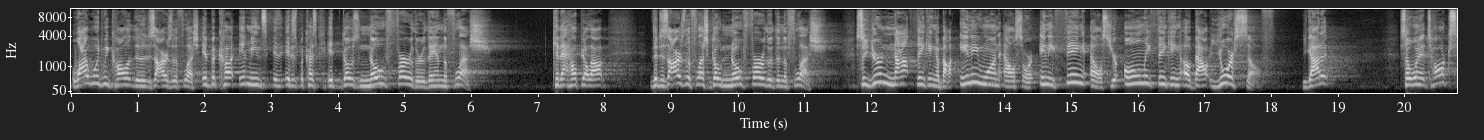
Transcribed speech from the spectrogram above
Why would we call it the desires of the flesh? It, because, it means it, it is because it goes no further than the flesh. Can that help y'all out? The desires of the flesh go no further than the flesh. So you're not thinking about anyone else or anything else. You're only thinking about yourself. You got it? So, when it talks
